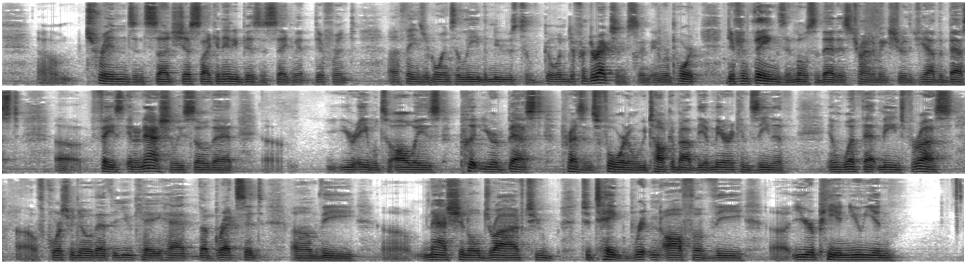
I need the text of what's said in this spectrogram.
um, trends and such, just like in any business segment, different uh, things are going to lead the news to go in different directions and, and, report different things. And most of that is trying to make sure that you have the best uh, face internationally so that uh, you're able to always put your best presence forward. And when we talk about the American zenith and what that means for us, uh, of course, we know that the UK had the Brexit, um, the uh, national drive to to take Britain off of the uh, European Union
